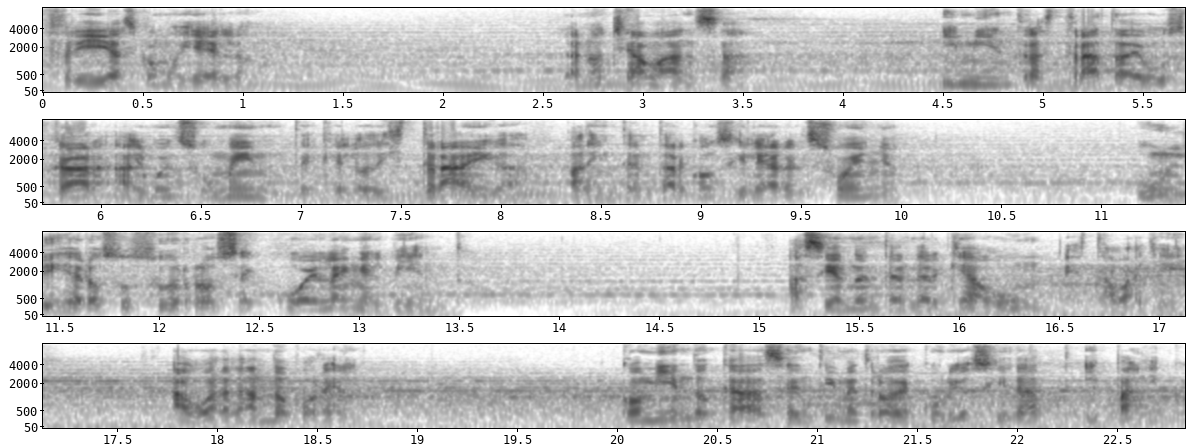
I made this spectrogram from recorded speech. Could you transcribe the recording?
frías como hielo. La noche avanza y mientras trata de buscar algo en su mente que lo distraiga para intentar conciliar el sueño, un ligero susurro se cuela en el viento, haciendo entender que aún estaba allí, aguardando por él, comiendo cada centímetro de curiosidad y pánico.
